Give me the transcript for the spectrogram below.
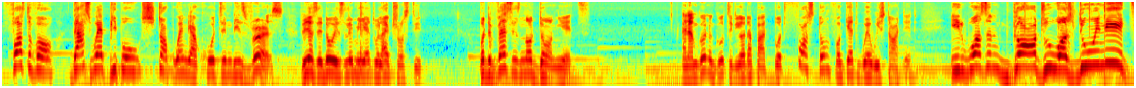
First of all, that's where people stop when they are quoting this verse. They just say, Though slay me, yet will I trust him. But the verse is not done yet. And I'm going to go to the other part. But first, don't forget where we started it wasn't God who was doing it.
